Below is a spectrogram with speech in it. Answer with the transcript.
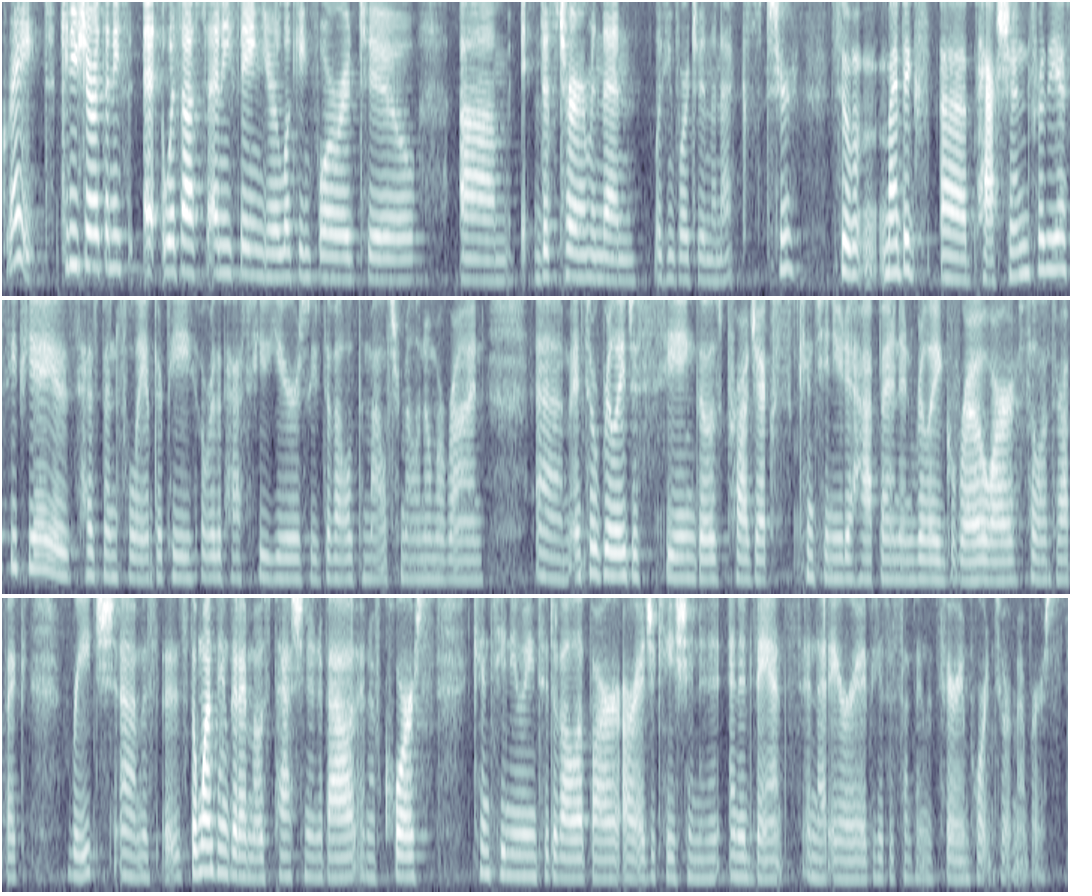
Great. Can you share with, any, eh, with us anything you're looking forward to um, this term and then looking forward to in the next? Sure. So my big uh, passion for the SDPA is has been philanthropy. Over the past few years, we've developed the Miles for Melanoma Run, um, and so really just seeing those projects continue to happen and really grow our philanthropic reach um, is, is the one thing that I'm most passionate about. And of course, continuing to develop our, our education and, and advance in that area because it's something that's very important to our members.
